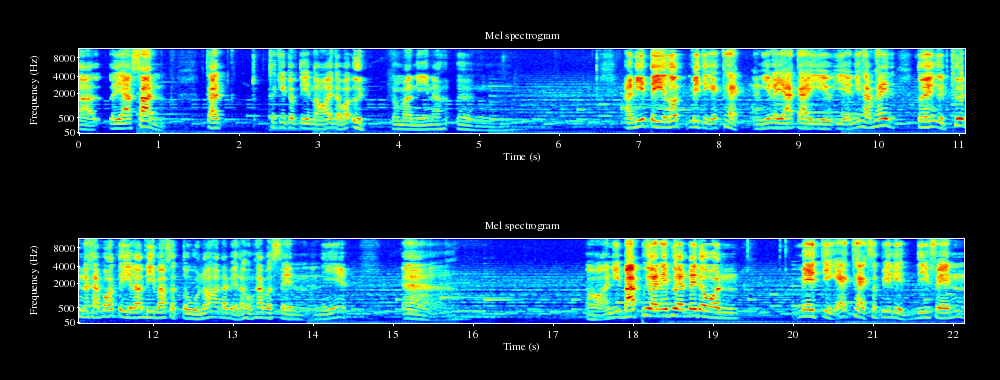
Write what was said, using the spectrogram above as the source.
อ่าระยะสั้น การสกิลโจมตีน้อยแต่ว่าอึด ประมาณนี้นะเอออันนี้ตีลดเมจิกแอคแท็กอันนี้ระยะไกล AOE อันนี้ทำให้ตัวเองอึดขึ้นนะครับ เพราะตีแล้วดีบัฟศัตรูเนาะดาเมจละหกห้าเปอร์เซ็นต์อันนี้ อ่า อ๋อ อันนี้บัฟเพื่อนให้เพื่อนไม่โดนเมจิกแอคแท็กสปิริตดีเฟนต์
